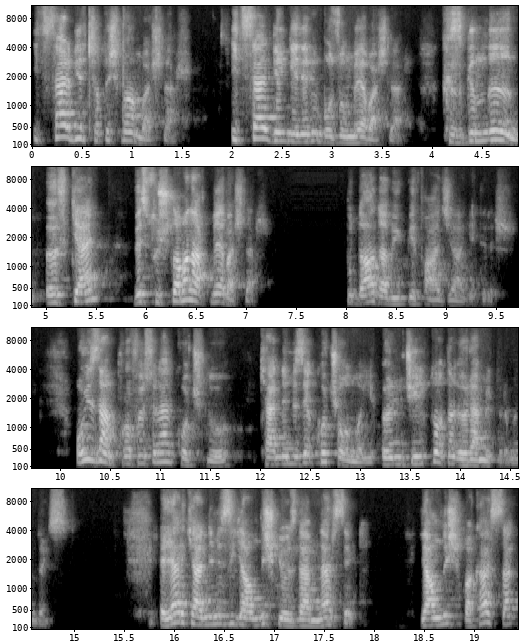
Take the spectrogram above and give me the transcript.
içsel bir çatışman başlar. İçsel dengelerin bozulmaya başlar. Kızgınlığın, öfken ve suçlaman artmaya başlar. Bu daha da büyük bir facia getirir. O yüzden profesyonel koçluğu, kendimize koç olmayı öncelikli olarak öğrenmek durumundayız. Eğer kendimizi yanlış gözlemlersek, yanlış bakarsak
